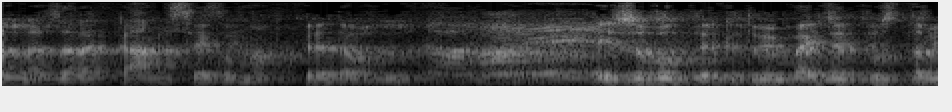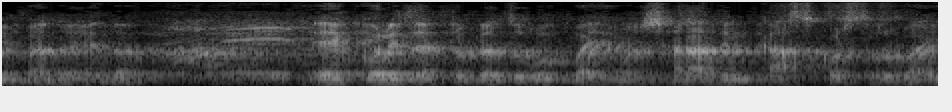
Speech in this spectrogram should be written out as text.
আল্লাহ যারা কানছে গো মাফ করে দাও আল্লাহ। এই যুবকদেরকে তুমি বাইজের বুঝতামই বানাই দাও। এই কলিজার টুকরা যুবক ভাই, আমার সারাদিন কাজ করছ ভাই।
